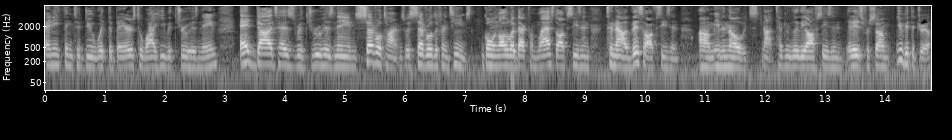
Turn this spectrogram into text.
anything to do with the Bears to why he withdrew his name. Ed Dodds has withdrew his name several times with several different teams, going all the way back from last offseason to now this offseason. Um, even though it's not technically the offseason, it is for some. You get the drill.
